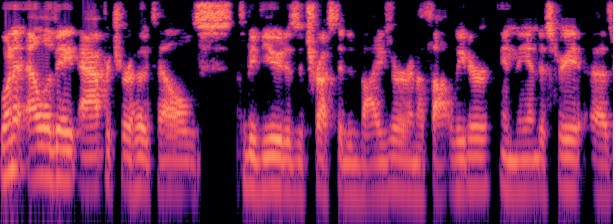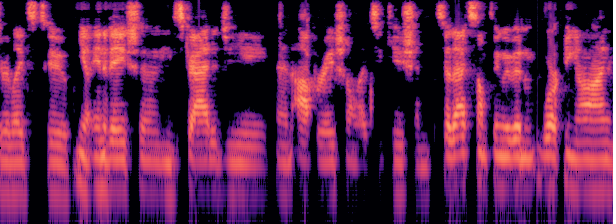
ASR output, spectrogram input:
we want to elevate Aperture Hotels to be viewed as a trusted advisor and a thought leader in the industry as it relates to, you know, innovation, strategy, and operational execution. So that's something we've been working on.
